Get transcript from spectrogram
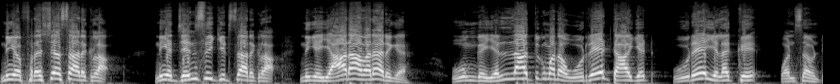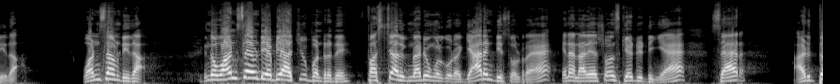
நீங்கள் ஃப்ரெஷர்ஸாக இருக்கலாம். நீங்கள் ஜென்சி கிட்ஸாக இருக்கலாம். நீங்கள் யாராக வேணா இருங்க. உங்கள் எல்லாத்துக்குமான ஒரே டார்கெட் ஒரே இலக்கு ஒன் செவன்ட்டி தான். ஒன் செவன்ட்டி தான். இந்த ஒன் செவன்ட்டி எப்படி அச்சீவ் பண்ணுறது ஃபஸ்ட்டு அதுக்கு முன்னாடி உங்களுக்கு ஒரு கேரண்டி சொல்கிறேன் ஏன்னா நிறைய ஸ்டோன்ஸ் கேட்டுட்டீங்க. சார் அடுத்த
